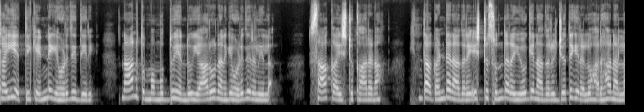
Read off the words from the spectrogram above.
ಕೈ ಎತ್ತಿ ಕೆಣ್ಣೆಗೆ ಹೊಡೆದಿದ್ದೀರಿ. ನಾನು ತುಂಬ ಮುದ್ದು ಎಂದು ಯಾರೂ ನನಗೆ ಹೊಡೆದಿರಲಿಲ್ಲ. ಸಾಕ ಇಷ್ಟು ಕಾರಣ? ಇಂಥ ಗಂಡನಾದರೆ ಎಷ್ಟು ಸುಂದರ ಯೋಗ್ಯನಾದರೂ ಜೊತೆಗಿರಲು ಅರ್ಹನಲ್ಲ.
